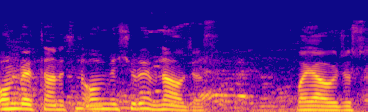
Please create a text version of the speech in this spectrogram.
11 tanesini 15 euroya mı ne alacağız? Bayağı ucuz.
